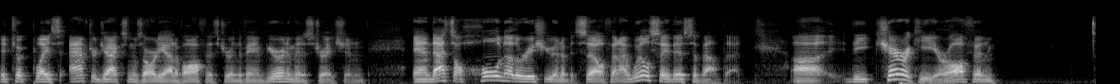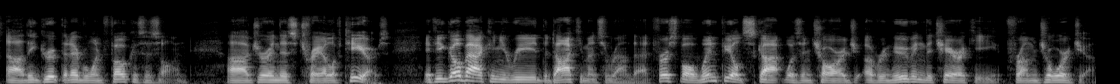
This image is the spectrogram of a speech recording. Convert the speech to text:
It took place after Jackson was already out of office during the Van Buren administration. And that's a whole other issue in of itself. And I will say this about that. Uh, the Cherokee are often uh, the group that everyone focuses on uh, during this Trail of Tears. If you go back and you read the documents around that, first of all, Winfield Scott was in charge of removing the Cherokee from Georgia.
